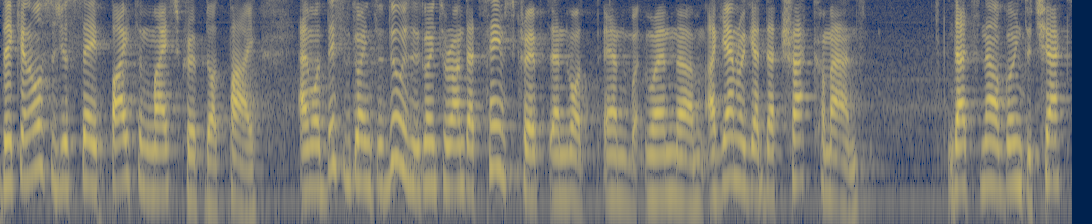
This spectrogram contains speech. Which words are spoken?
they can also just say python myscript.py. And what this is going to do is it's going to run that same script, and, what, and when, um, again, we get that track command, that's now going to check,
